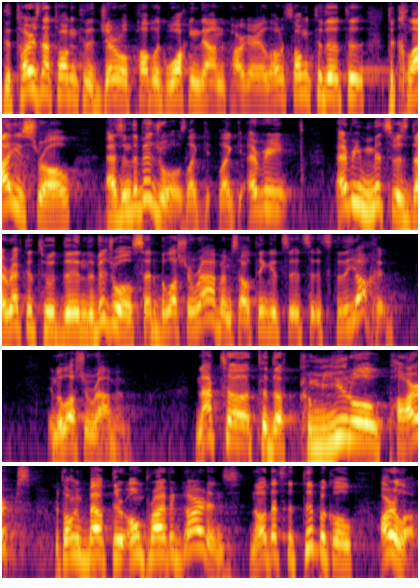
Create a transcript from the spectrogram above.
the Torah is not talking to the general public walking down the park area alone. It's talking to the to, to Klal Yisrael as individuals. Like like every every mitzvah is directed to the individual. Said B'lashon Rabbim. So I think it's it's it's to the Yachid in the Lashon Rabbim, not to to the communal parks. We're talking about their own private gardens. No, that's the typical Arla.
